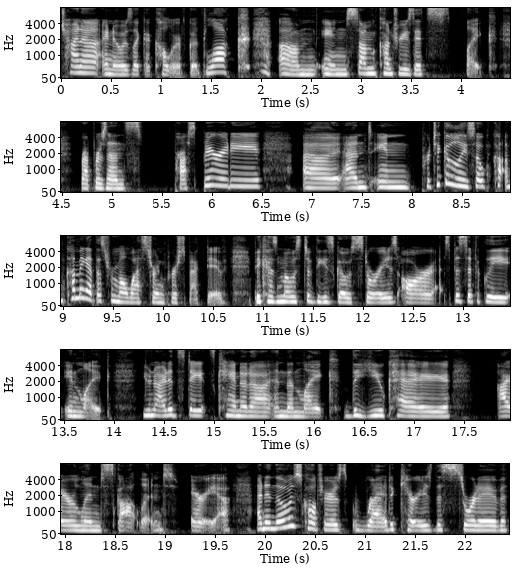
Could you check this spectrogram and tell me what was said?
China, I know is like a color of good luck. Um, in some countries, it's like represents prosperity uh, and in particularly so i'm coming at this from a western perspective because most of these ghost stories are specifically in like united states canada and then like the uk Ireland, Scotland area. And in those cultures, red carries this sort of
